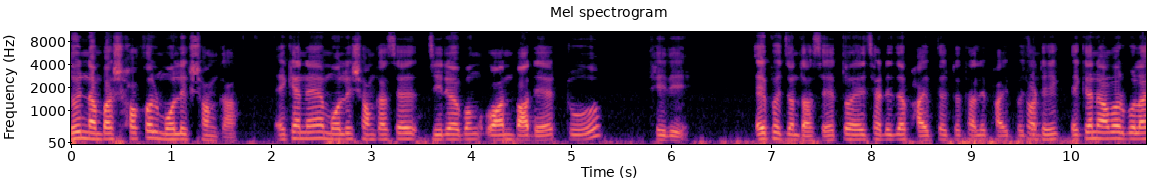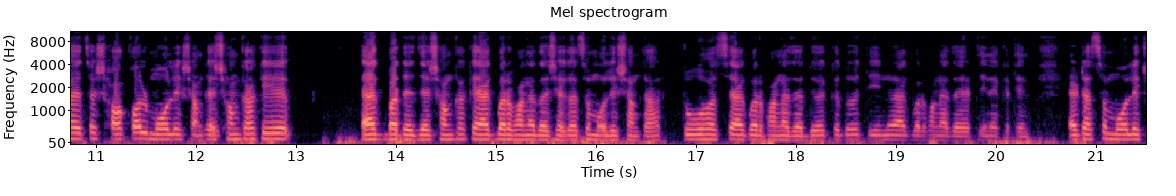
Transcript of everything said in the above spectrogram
দুই নাম্বার, সকল মৌলিক সংখ্যা। এখানে মৌলিক সংখ্যা আছে জিরো এবং ওয়ান বাদে টু থ্রি। এই পর্যন্ত আছে। তো এই সাইডে যে ফাইভ থাকতো তাহলে ফাইভ সঠিক। এখানে আবার বলা হয়েছে সকল মৌলিক সংখ্যা। সংখ্যাকে এক বাদে যে সংখ্যাকে একবার ভাঙা যায় সেটা হচ্ছে মৌলিক সংখ্যা। টু হচ্ছে একবার ভাঙা যায় দুই একে দুই তিনও একবার ভাঙা যায় তিন একে তিন। এটা হচ্ছে মৌলিক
